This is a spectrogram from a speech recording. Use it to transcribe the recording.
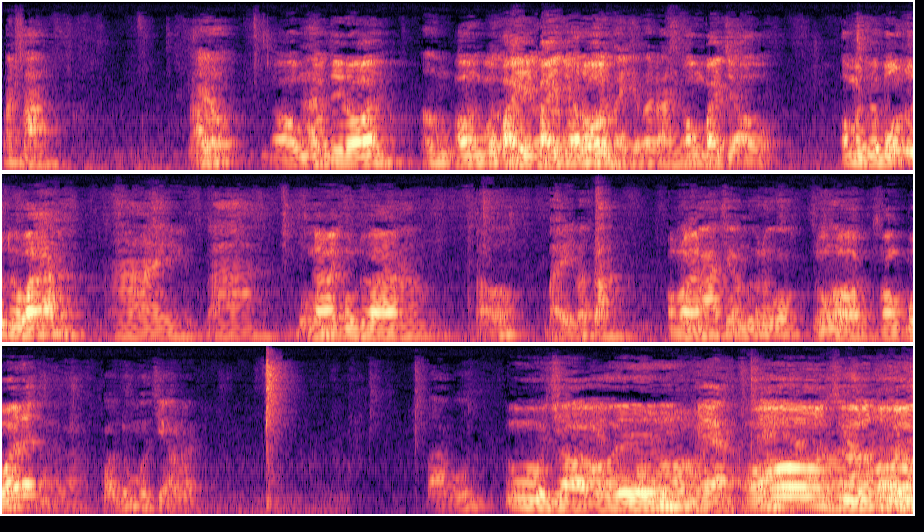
bắt bằng. À đâu ông có gì rồi? Ông Ông có bảy- bảy triệu thôi. bảy ông 7 triệu. Ông mà thừa 4 tôi thừa 3 hai ba bốn. Này không thừa. Sáu bảy bắt bằng. Ông này. 3 triệu nữa đúng không? Đúng rồi vòng cuối đấy. Đây, đây. còn đúng 1 triệu này ba bốn. Ui trời ơi mẹ. Ô sư nó tôi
